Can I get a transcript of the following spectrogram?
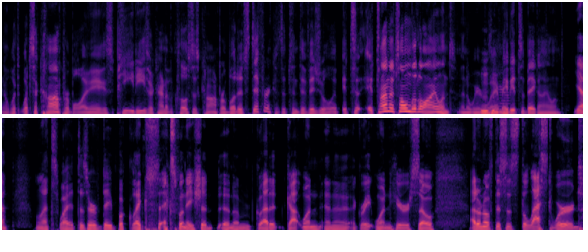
you know, what, what's a comparable? I mean, I guess PEDs are kind of the closest comparable, but it's different because it's individual. It, it's it's on its own little island in a weird way. Mhm. Maybe it's a big island. Yeah, well, that's why it deserved a book length explanation, and I'm glad it got one and a, a great one here. So, I don't know if this is the last word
